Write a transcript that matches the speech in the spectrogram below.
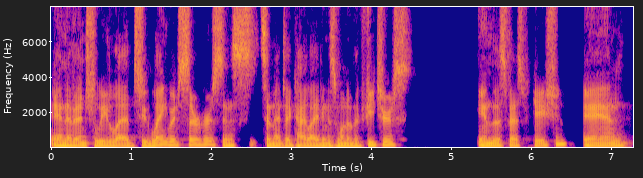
and eventually led to language servers since semantic highlighting is one of the features in the specification. And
